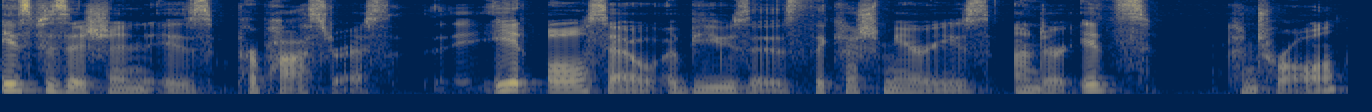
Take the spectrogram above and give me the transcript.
its position is preposterous. It also abuses the Kashmiris under its control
